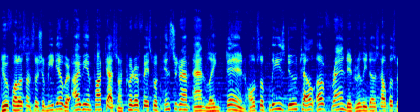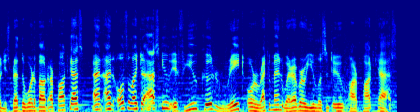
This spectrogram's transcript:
Do follow us on social media. We're IVM Podcast on Twitter, Facebook, Instagram, and LinkedIn. Also, please do tell a friend. It really does help us when you spread the word about our podcast. And I'd also like to ask you if you could rate or recommend wherever you listen to our podcast.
